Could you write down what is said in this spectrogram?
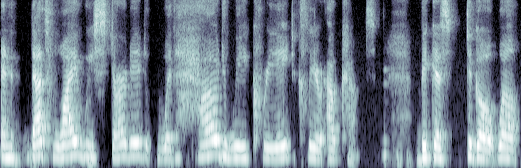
and that's why we started with how do we create clear outcomes? Because to go, well,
